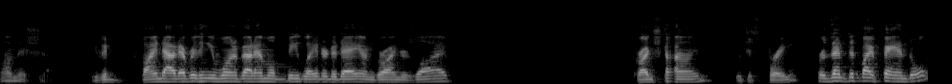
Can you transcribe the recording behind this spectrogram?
on this show. You can find out everything you want about MLB later today on Grinders Live. Crunch Time, which is free, presented by FanDuel.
